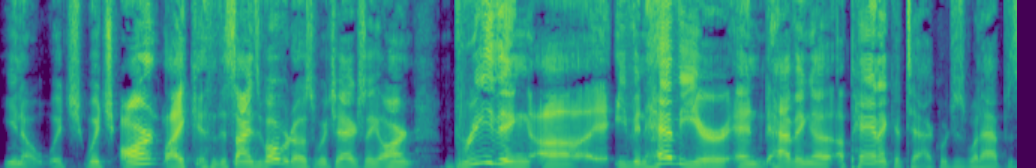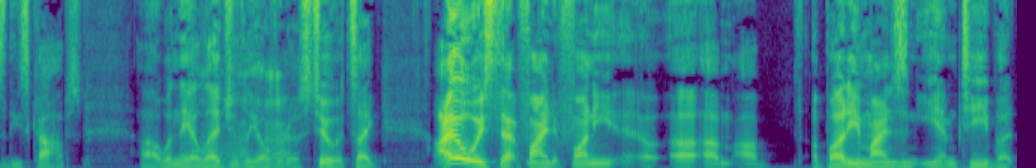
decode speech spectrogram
you know, which which aren't like the signs of overdose, which actually aren't breathing uh, even heavier and having a, a panic attack, which is what happens to these cops uh, when they allegedly overdose too. It's like I always th- find it funny. Uh, uh, um, uh, a buddy of mine is an EMT, but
